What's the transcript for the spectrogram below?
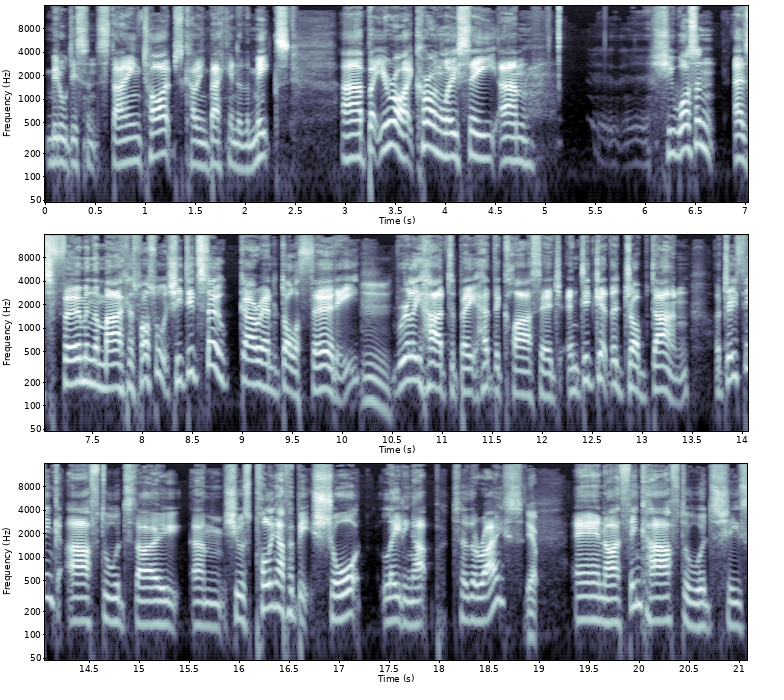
middle distance staying types, coming back into the mix. Uh, but you're right, Coorong Lucy. Um, she wasn't as firm in the market as possible. She did still go around a dollar thirty, mm. really hard to beat, had the class edge, and did get the job done. I do think afterwards, though, um, she was pulling up a bit short leading up to the race. Yep. And I think afterwards she's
